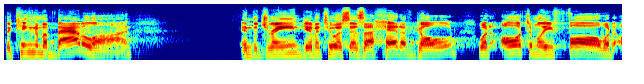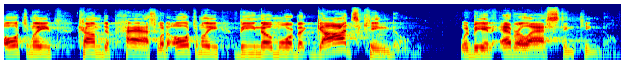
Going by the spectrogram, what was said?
the kingdom of Babylon, in the dream given to us as a head of gold, would ultimately fall, would ultimately come to pass, would ultimately be no more. But God's kingdom would be an everlasting kingdom.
